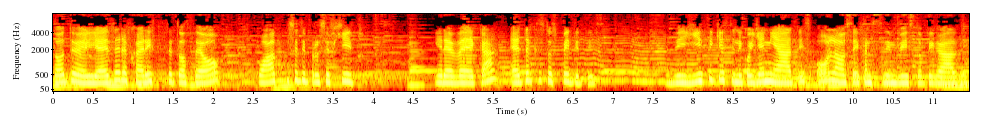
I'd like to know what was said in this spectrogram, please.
Τότε ο Ελιέζερ ευχαρίστησε το Θεό που άκουσε την προσευχή του. Η Ρεβέκα έτρεξε στο σπίτι της. Διηγήθηκε στην οικογένειά της όλα όσα είχαν συμβεί στο πηγάδι.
